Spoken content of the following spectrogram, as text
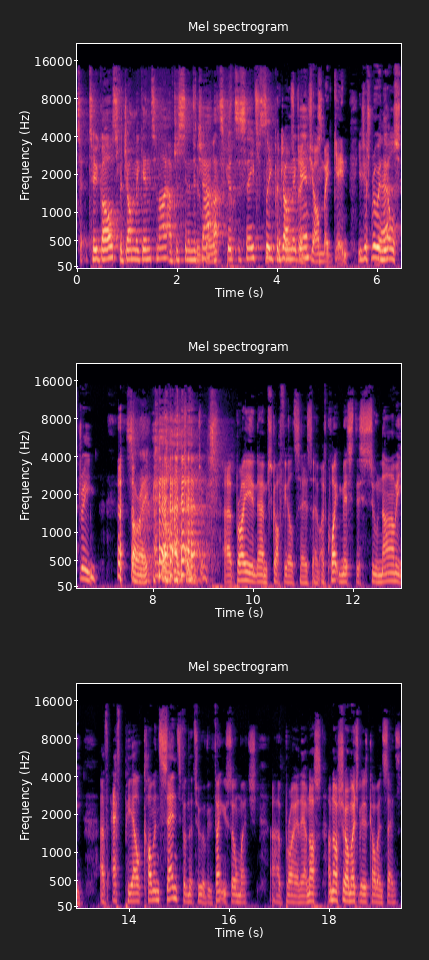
T- two goals for John McGinn tonight. I've just seen in the two chat. Goals. That's good to see. Super John McGinn. John McGinn. You just ruined yeah. the whole stream. Sorry. uh, Brian um, says, um, I've quite missed this tsunami of FPL common sense from the two of you. Thank you so much, uh, Brian. I'm not, I'm not sure how much of it is common sense.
